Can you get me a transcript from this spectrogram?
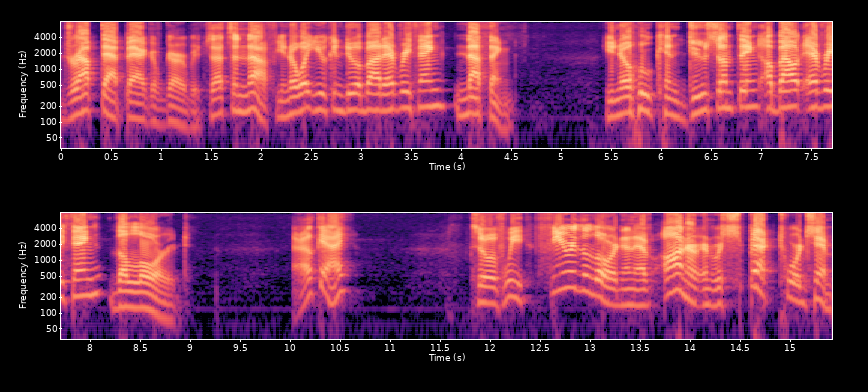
Drop that bag of garbage. That's enough. You know what you can do about everything? Nothing. You know who can do something about everything? The Lord. Okay. So if we fear the Lord and have honor and respect towards him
